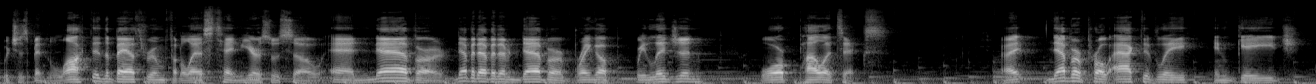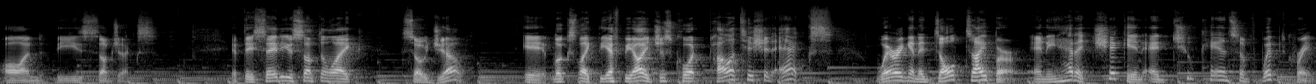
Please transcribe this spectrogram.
which has been locked in the bathroom for the last 10 years or so, and never, never, never, never, never bring up religion or politics. Right? Never proactively engage on these subjects. If they say to you something like, So, Joe, it looks like the FBI just caught politician X wearing an adult diaper and he had a chicken and two cans of whipped cream.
